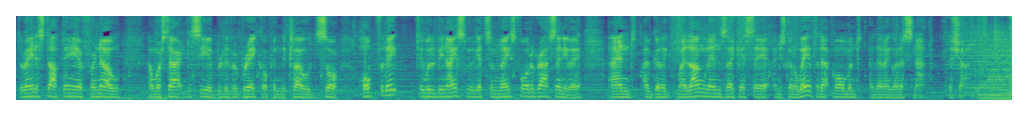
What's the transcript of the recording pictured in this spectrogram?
the rain has stopped anyway for now and we're starting to see a bit of a break up in the clouds. So hopefully it will be nice. We'll get some nice photographs anyway and I've got a, my long lens like I say. I'm just going to wait for that moment and then I'm going to snap the shot.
